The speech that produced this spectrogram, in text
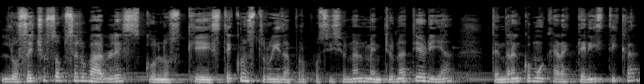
los hechos observables con los que esté construida proposicionalmente una teoría tendrán como característica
